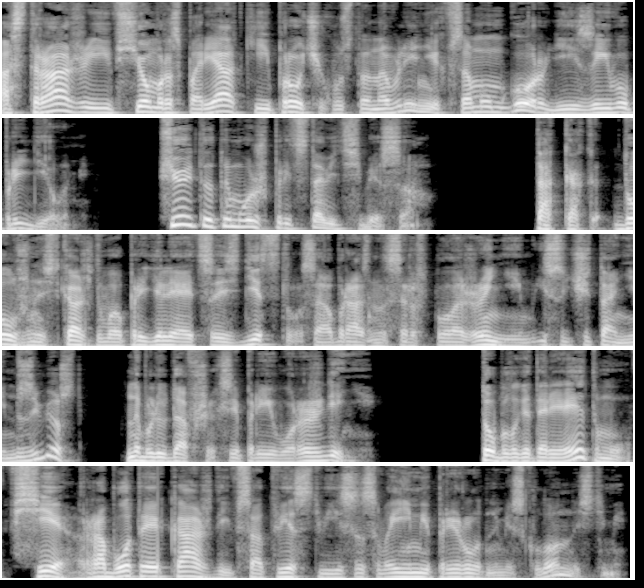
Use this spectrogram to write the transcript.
о страже и всем распорядке и прочих установлениях в самом городе и за его пределами. Все это ты можешь представить себе сам так как должность каждого определяется с детства сообразно с расположением и сочетанием звезд, наблюдавшихся при его рождении, то благодаря этому все, работая каждый в соответствии со своими природными склонностями,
